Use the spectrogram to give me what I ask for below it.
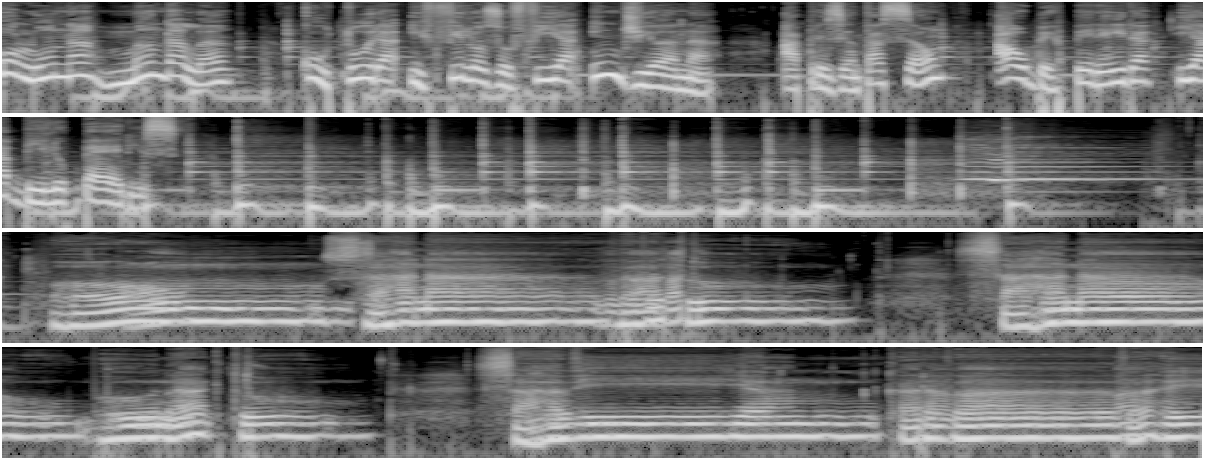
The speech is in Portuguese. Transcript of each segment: Coluna Mandalã, Cultura e Filosofia Indiana. Apresentação: Albert Pereira e Abílio Pérez. Om Sahana Vavatu Sahanau Bhunaktu Sahaviryam Karavavahe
